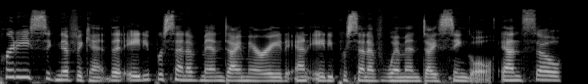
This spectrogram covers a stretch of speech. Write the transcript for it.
pretty significant that 80% of men die married and 80% of women die single. And so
